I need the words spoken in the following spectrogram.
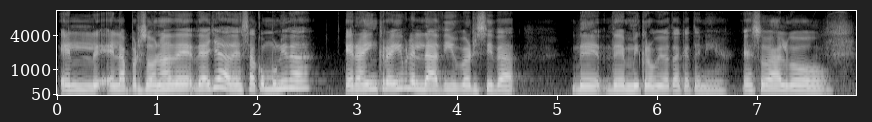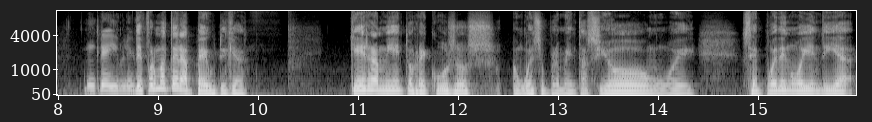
el- el- la persona de, de allá, de esa comunidad, era increíble la diversidad de, de microbiota que tenía. Eso es algo increíble. De forma terapéutica, ¿qué herramientas, recursos o en suplementación o se pueden hoy en día,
